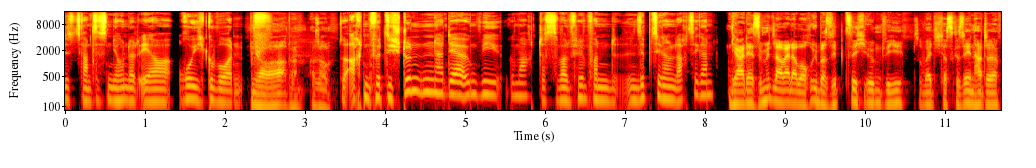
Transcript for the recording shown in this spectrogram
des 20. Jahrhunderts eher ruhig geworden. Ja. aber also, So 48 Stunden hat der irgendwie gemacht. Das war ein Film von den 70ern und 80ern. ja, der ist mittlerweile aber auch über 70 irgendwie, soweit ich das gesehen hatte.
